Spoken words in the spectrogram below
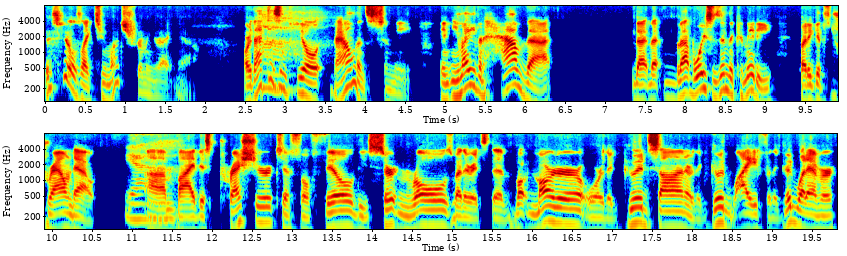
this feels like too much for me right now, or that doesn't feel balanced to me. And you might even have that, that, that, that voice is in the committee, but it gets drowned out Yeah. um, by this pressure to fulfill these certain roles, whether it's the martyr or the good son or the good wife or the good whatever.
